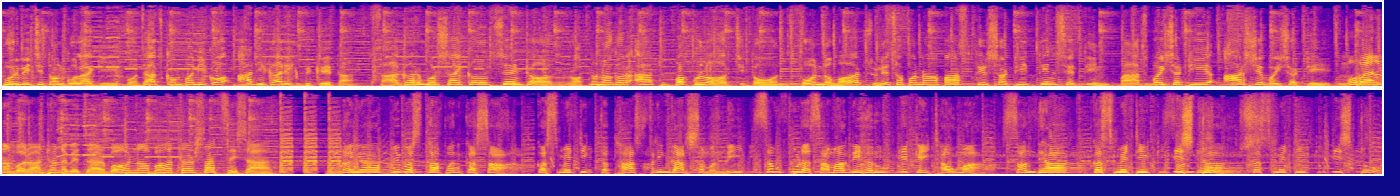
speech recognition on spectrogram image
पूर्वी चितवनको लागि बजाज कम्पनीको आधिकारिक विक्रेता सागर मोटरसाइकल सेन्टर रत्नगर आठ बकुलहर चितवन। फोन नम्बर शून्य छपन्न पाँच त्रिसठी तिन सय तिन पाँच बैसठी आठ सय बैसठी। मोबाइल नम्बर अन्ठानब्बे चार बाहन्न बहत्तर सात सय सात। नयाँ व्यवस्थापनका साथ कस्मेटिक तथा श्रृङ्गार सम्बन्धी सम्पूर्ण सामग्रीहरू एकै ठाउँमा। Sandhya cosmetic store cosmetic store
